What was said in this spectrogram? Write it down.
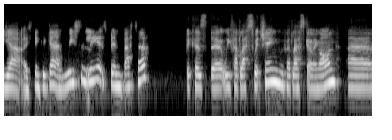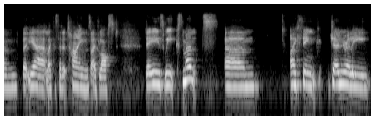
yeah, I think again, recently it's been better because the, we've had less switching, we've had less going on. Um, but yeah, like I said, at times I've lost days, weeks, months. Um, I think generally,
